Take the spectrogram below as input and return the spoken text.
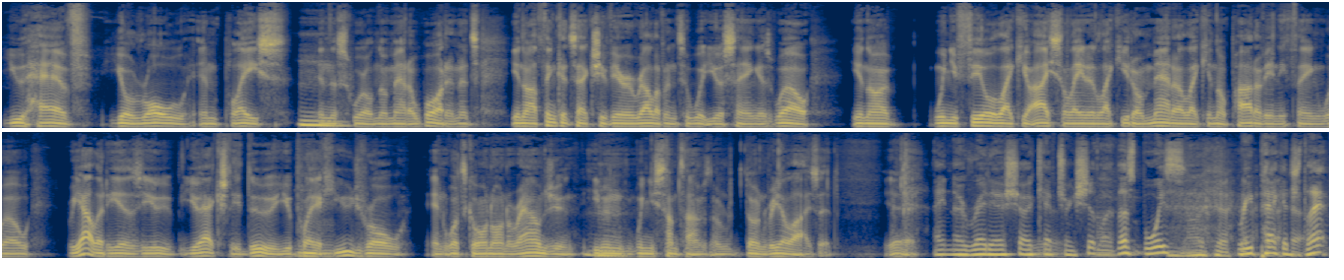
you have your role and place in this mm. world no matter what. And it's you know i think it's actually very relevant to what you're saying as well. You know when you feel like you're isolated like you don't matter like you're not part of anything well reality is you you actually do you play a huge role in what's going on around you even when you sometimes don't, don't realize it yeah Ain't no radio show capturing shit like this, boys. Repackage that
